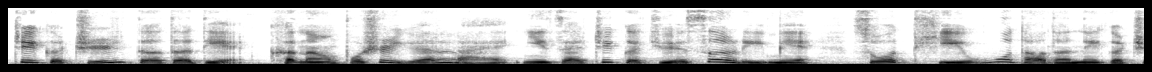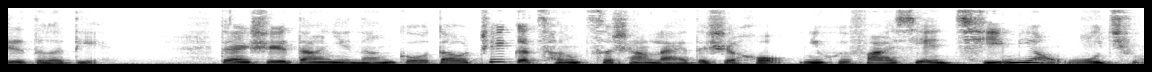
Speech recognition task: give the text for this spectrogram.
这个值得的点，可能不是原来你在这个角色里面所体悟到的那个值得点，但是当你能够到这个层次上来的时候，你会发现奇妙无穷。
